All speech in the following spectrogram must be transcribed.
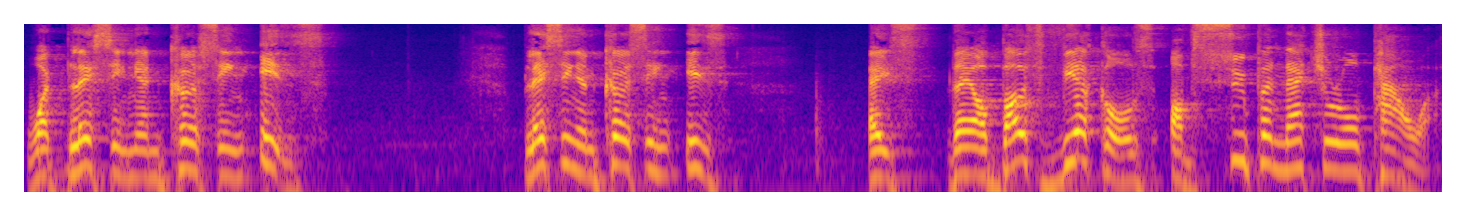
what blessing and cursing is. Blessing and cursing is a, they are both vehicles of supernatural power.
